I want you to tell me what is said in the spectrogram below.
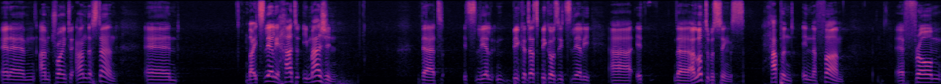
and um, I'm trying to understand. And but it's really hard to imagine that it's really because that's because it's really uh, it, the, a lot of things happened in the farm uh, from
